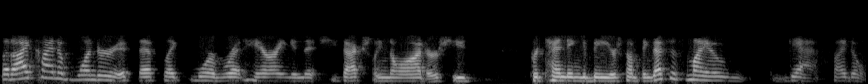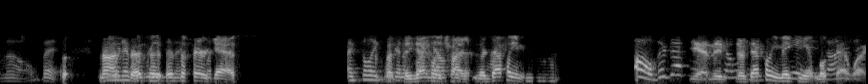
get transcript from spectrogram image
but I kind of wonder if that's like more of a red herring and that she's actually not, or she's pretending to be, or something. That's just my own guess. I don't know, but No, For that's, whatever a, reason, that's I a fair like- guess. I feel like But we're going to definitely try. They're definitely. Oh, they're definitely. Yeah, they, they're definitely it making it is. look I'm that just way.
